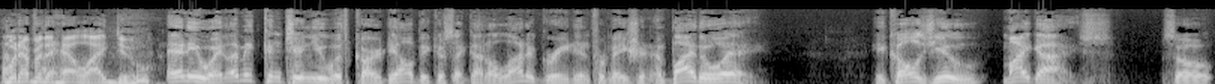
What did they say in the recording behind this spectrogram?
whatever the hell I do. Anyway, let me continue with Cardale because I got a lot of great information. And by the way, he calls you my guys. So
